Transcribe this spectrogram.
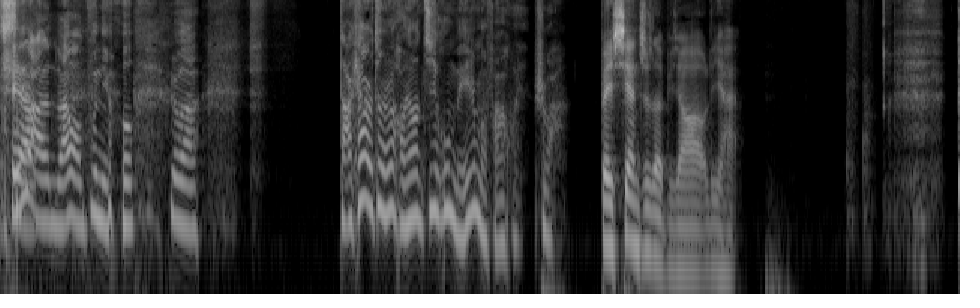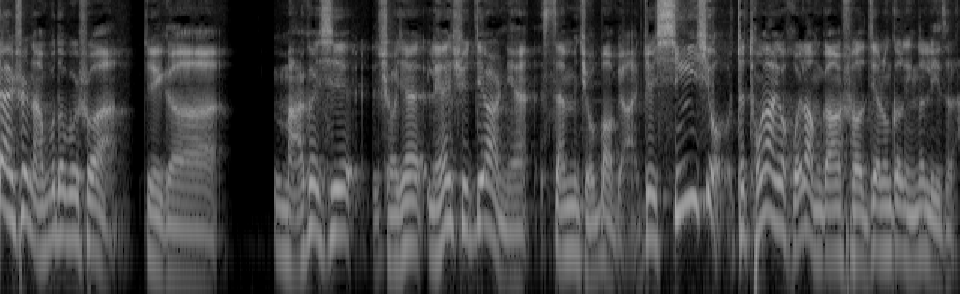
谁 对啊打篮网不牛是吧？打凯尔特人好像几乎没什么发挥，是吧？被限制的比较厉害。但是呢，不得不说啊，这个马克西首先连续第二年三分球爆表啊，这新秀，这同样又回到我们刚刚说的杰伦格林的例子了。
